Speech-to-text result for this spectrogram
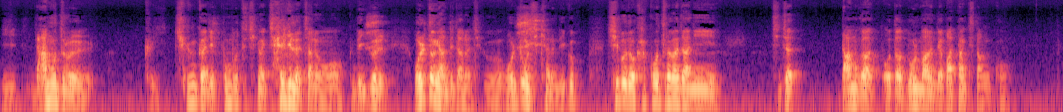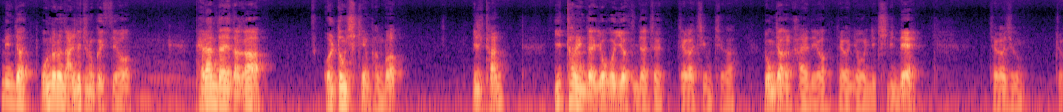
이 나무들을, 그, 지금까지 봄부터 지금 잘 길렀잖아. 근데 이걸 월동이 안 되잖아, 지금. 월동을 시켰는데, 이거 집어도 갖고 들어가자니, 진짜, 나무가 어디다 놀만한데 마땅치도 않고. 근데 이제 오늘은 알려주는 거 있어요. 베란다에다가 월동시키는 방법. 1탄. 2탄은 이제 요거 이어서 이제 저, 제가 지금 제가 농장을 가야 돼요. 제가 요거 이제 집인데, 제가 지금 저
